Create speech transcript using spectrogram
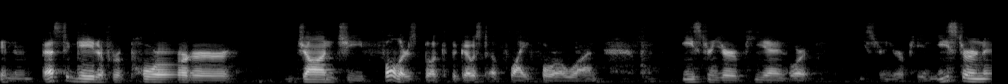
an investigative reporter John G. Fuller's book, The Ghost of Flight 401, Eastern European or Eastern European, Eastern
